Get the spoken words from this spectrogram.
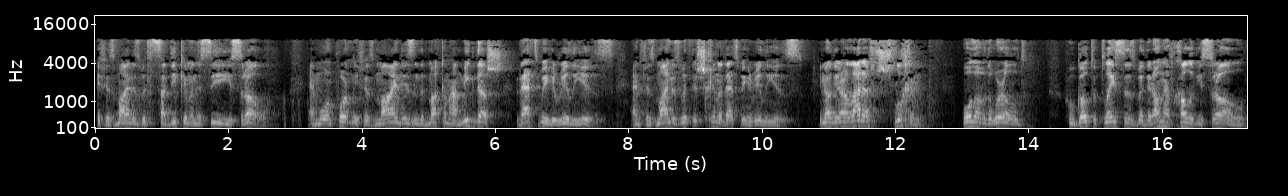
if his mind is with Tzaddikim and Nasi Yisrael, and more importantly, if his mind is in the Makam HaMikdash, that's where he really is. And if his mind is with the Shekhinah, that's where he really is. You know, there are a lot of shluchim all over the world who go to places where they don't have Chalav Yisrael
